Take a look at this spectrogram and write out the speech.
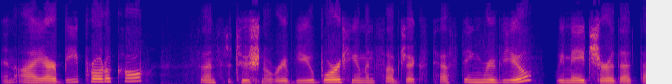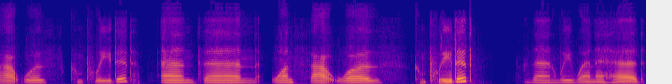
an IRB protocol, so Institutional Review Board, Human Subjects Testing Review. We made sure that that was completed. And then once that was completed, then we went ahead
